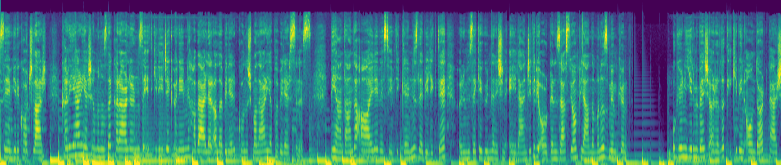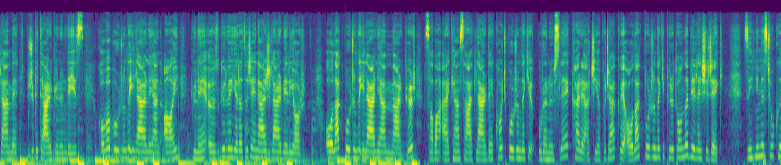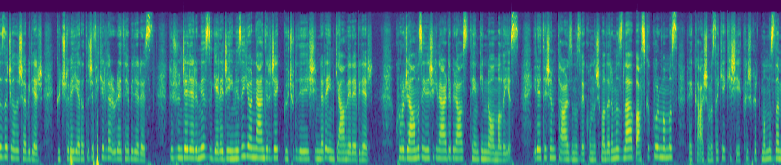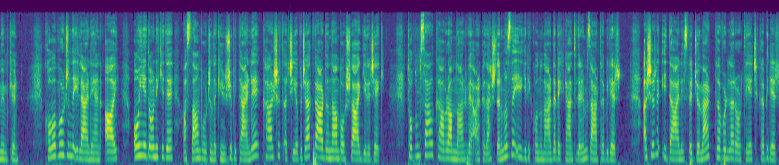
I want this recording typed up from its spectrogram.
sevgili koçlar. Kariyer yaşamınızda kararlarınızı etkileyecek önemli haberler alabilir, konuşmalar yapabilirsiniz. Bir yandan da aile ve sevdiklerinizle birlikte önümüzdeki günler için eğlenceli bir organizasyon planlamanız mümkün. Bugün 25 Aralık 2014 Perşembe, Jüpiter günündeyiz. Kova burcunda ilerleyen Ay, güne özgür ve yaratıcı enerjiler veriyor. Oğlak burcunda ilerleyen Merkür, sabah erken saatlerde Koç burcundaki Uranüs'le kare açı yapacak ve Oğlak burcundaki Plüton'la birleşecek. Zihnimiz çok hızlı çalışabilir, güçlü ve yaratıcı fikirler üretebiliriz. Düşüncelerimiz geleceğimizi yönlendirecek güçlü değişimlere imkan verebilir. Kuracağımız ilişkilerde biraz temkinli olmalıyız. İletişim tarzımız ve konuşmalarımızla baskı kurmamız ve karşımızdaki kişiyi kışkırtmamız da mümkün. Kova burcunda ilerleyen Ay, 17-12'de Aslan burcundaki Jüpiter'le karşıt açı yapacak ve ardından boşluğa girecek. Toplumsal kavramlar ve arkadaşlarımızla ilgili konularda beklentilerimiz artabilir. Aşırı idealist ve cömert tavırlar ortaya çıkabilir.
